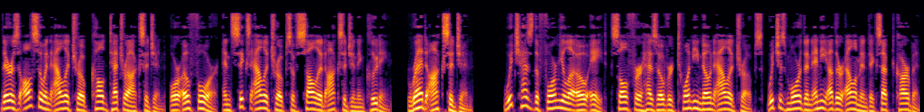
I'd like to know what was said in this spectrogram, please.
There is also an allotrope called tetraoxygen, or O4, and six allotropes of solid oxygen including red oxygen, which has the formula O8. Sulfur has over 20 known allotropes, which is more than any other element except carbon.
